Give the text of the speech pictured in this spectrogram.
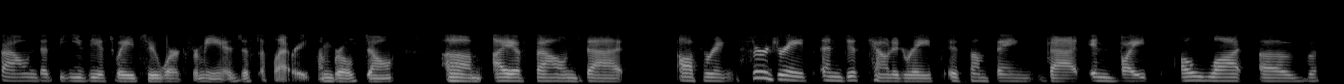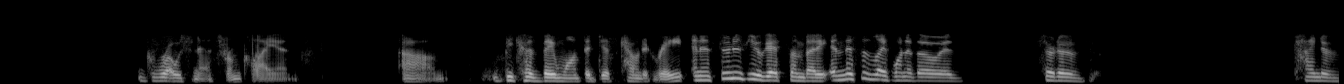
found that the easiest way to work for me is just a flat rate. Some girls don't. Um, I have found that offering surge rates and discounted rates is something that invites a lot of grossness from clients um, because they want the discounted rate. And as soon as you get somebody, and this is like one of those sort of kind of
